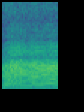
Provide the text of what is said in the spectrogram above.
you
